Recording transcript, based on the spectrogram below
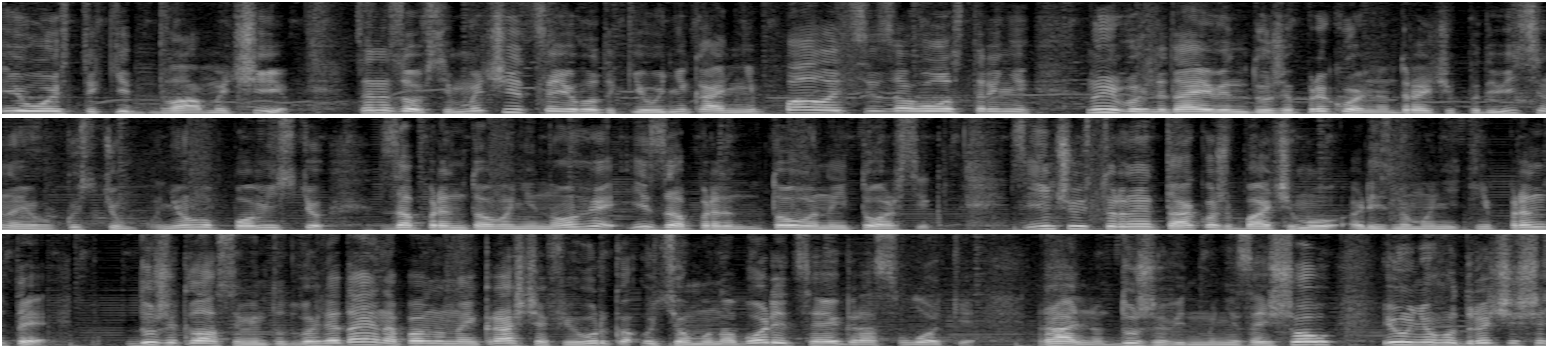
і ось такі два мечі. Це не зовсім мечі, це його такі унікальні палиці загострені. Ну і виглядає він дуже прикольно. До речі, подивіться на його костюм. У нього повністю запринтовані ноги і запринтований торсік. З іншої сторони, також бачимо різноманітні принти. Дуже класно він тут виглядає. Напевно, найкраща фігурка у цьому наборі це якраз Локі. Реально, дуже він мені зайшов. І у нього, до речі, ще,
